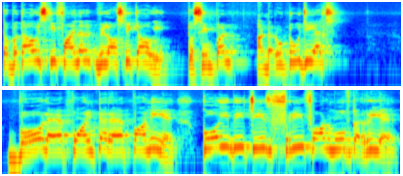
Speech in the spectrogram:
तो बताओ इसकी फाइनल वेलोसिटी क्या होगी? तो simple under root two G H ball है पॉइंटर है, पानी है, कोई भी चीज़ फ्री फॉल मूव कर रही है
